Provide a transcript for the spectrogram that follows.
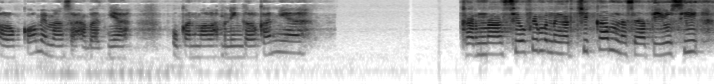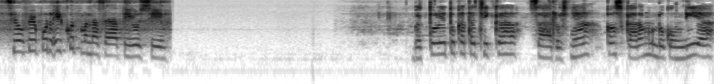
kalau kau memang sahabatnya, bukan malah meninggalkannya. Karena Sylvie mendengar Cika menasehati Yusi, Sylvie pun ikut menasehati Yusi. Betul itu kata Cika, seharusnya kau sekarang mendukung dia,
